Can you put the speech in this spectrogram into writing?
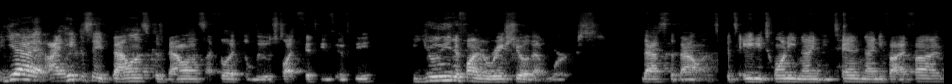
yeah, I hate to say balance because balance, I feel like alludes to like 50 50. You need to find a ratio that works. That's the balance. It's 80 20, 90 10, 95 5.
